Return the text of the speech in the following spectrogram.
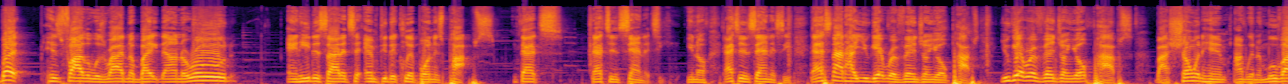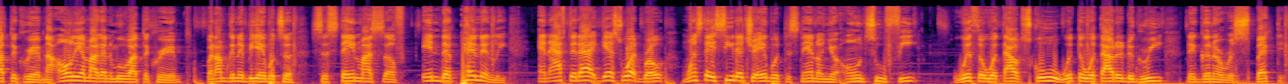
But his father was riding a bike down the road and he decided to empty the clip on his pops. That's that's insanity. You know, that's insanity. That's not how you get revenge on your pops. You get revenge on your pops by showing him I'm going to move out the crib. Not only am I going to move out the crib, but I'm going to be able to sustain myself independently. And after that, guess what, bro? Once they see that you're able to stand on your own two feet, with or without school, with or without a degree, they're going to respect it.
